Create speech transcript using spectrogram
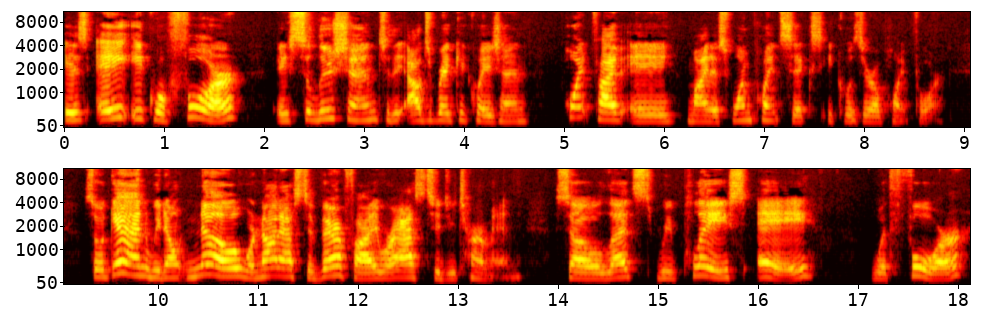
is a equal 4 a solution to the algebraic equation 0.5a minus 1.6 equals 0.4. So again, we don't know, we're not asked to verify, we're asked to determine. So let's replace a with 4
